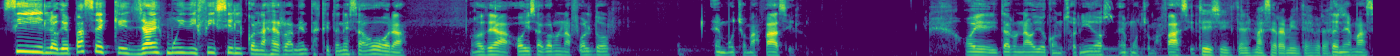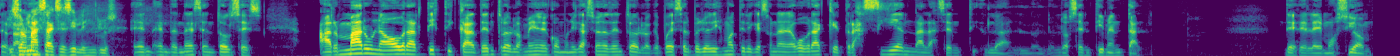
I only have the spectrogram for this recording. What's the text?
Sí, lo que pasa es que ya es muy difícil con las herramientas que tenés ahora. O sea, hoy sacar una foto es mucho más fácil. Hoy editar un audio con sonidos es mucho más fácil. Sí, sí, tenés más herramientas, es verdad. Tenés más y son más accesibles incluso. En- ¿Entendés? Entonces, armar una obra artística dentro de los medios de comunicación, dentro de lo que puede ser periodismo, tiene que ser una obra que trascienda la senti- la- lo, lo sentimental, desde la emoción.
